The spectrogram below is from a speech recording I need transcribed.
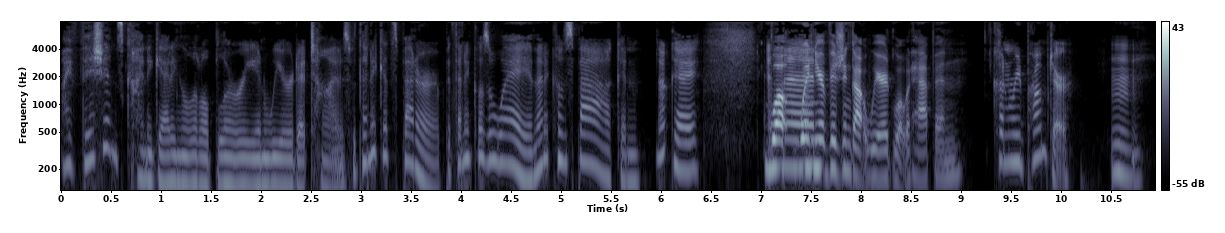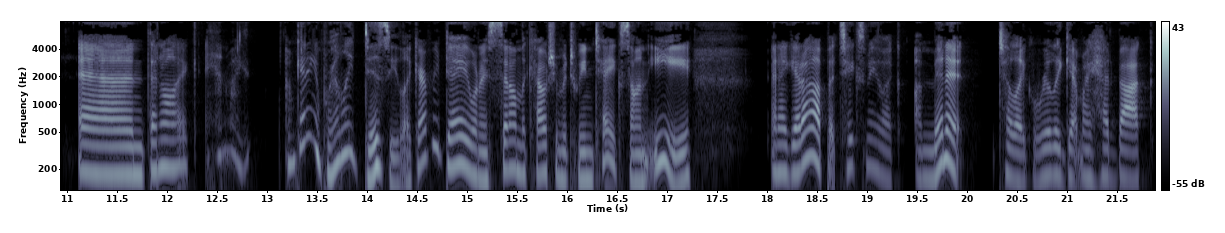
My vision's kind of getting a little blurry and weird at times, but then it gets better, but then it goes away and then it comes back. And okay. And What when your vision got weird? What would happen? couldn't read prompter. Mm. And then I'm like, and my, I'm getting really dizzy. Like every day when I sit on the couch in between takes on E and I get up, it takes me like a minute to like really get my head back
